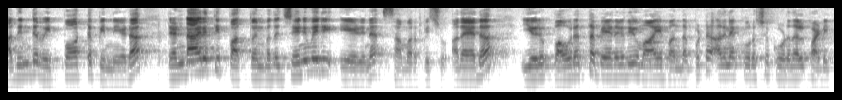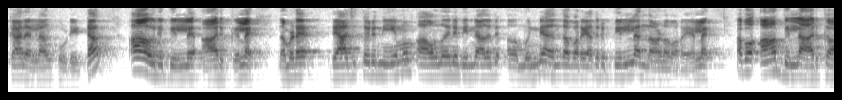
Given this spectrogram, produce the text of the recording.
അതിന്റെ റിപ്പോർട്ട് പിന്നീട് രണ്ടായിരത്തി പത്തൊൻപത് ജനുവരി ഏഴിന് സമർപ്പിച്ചു. അതായത് ഈ ഒരു പൗരത്വ ഭേദഗതിയുമായി ബന്ധപ്പെട്ട് അതിനെക്കുറിച്ച് കൂടുതൽ പഠിക്കാനെല്ലാം കൂടിയിട്ട് ആ ഒരു ബില്ല് ആർക്ക് അല്ലെ? നമ്മുടെ രാജ്യത്ത് ഒരു നിയമം ആവുന്നതിന് പിന്നെ അതിന് മുന്നേ എന്താ പറയുക അതൊരു ബില്ല് എന്നാണ് പറയുക അല്ലെ? അപ്പോൾ ആ ബില്ല് ആർക്ക്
